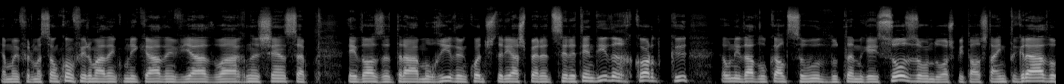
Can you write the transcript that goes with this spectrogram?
É uma informação confirmada em comunicado enviado à Renascença. A idosa terá morrido enquanto estaria à espera de ser atendida. Recordo que a Unidade Local de Saúde do Tâmega Sousa, onde o hospital está integrado,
